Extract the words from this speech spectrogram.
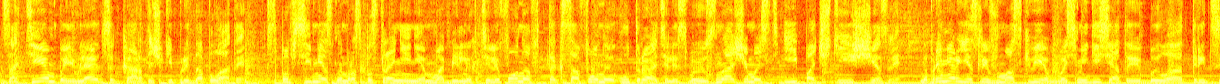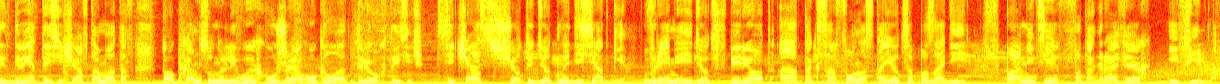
Затем появляются карточки предоплаты. Повсеместным распространением мобильных телефонов таксофоны утратили свою значимость и почти исчезли. Например, если в Москве в 80-е было 32 тысячи автоматов, то к концу нулевых уже около 3 тысяч. Сейчас счет идет на десятки. Время идет вперед, а таксофон остается позади. В памяти, в фотографиях и фильмах.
